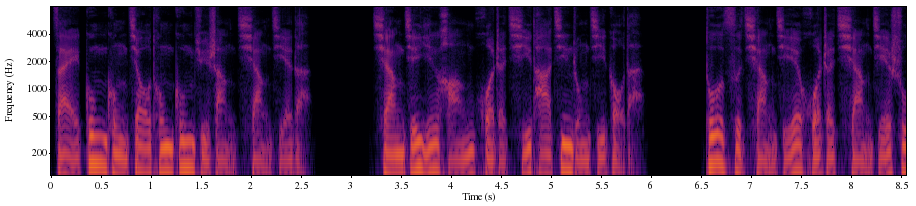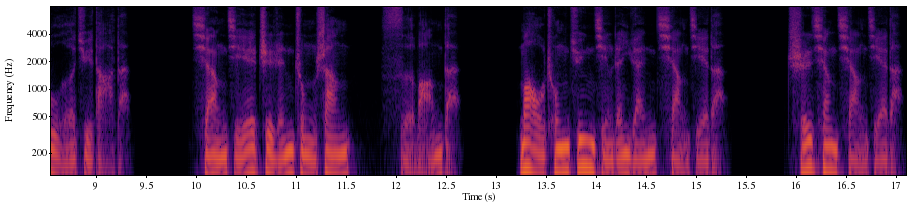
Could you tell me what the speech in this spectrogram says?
在公共交通工具上抢劫的，抢劫银行或者其他金融机构的，多次抢劫或者抢劫数额巨大的，抢劫致人重伤、死亡的，冒充军警人员抢劫的，持枪抢劫的，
